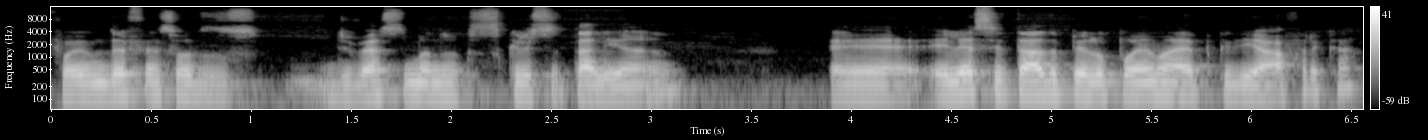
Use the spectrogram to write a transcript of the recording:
foi um defensor dos diversos manuscritos italianos. É, ele é citado pelo poema épico de África.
